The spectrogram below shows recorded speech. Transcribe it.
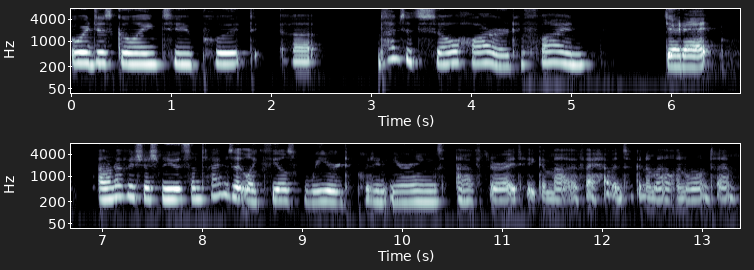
We're just going to put, uh, sometimes it's so hard. Fine. Did it. I don't know if it's just me, but sometimes it like feels weird to put in earrings after I take them out if I haven't taken them out in a long time.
